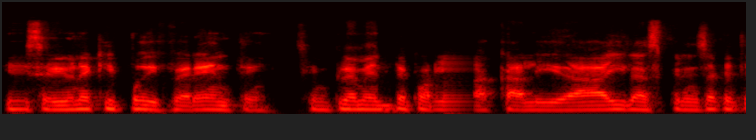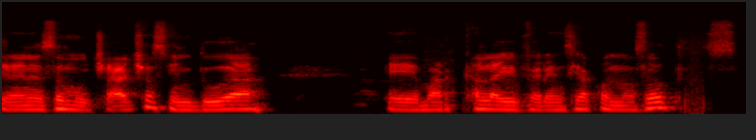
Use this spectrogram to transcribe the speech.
y se vio un equipo diferente, simplemente por la calidad y la experiencia que tienen esos muchachos. Sin duda, eh, marcan la diferencia con nosotros.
